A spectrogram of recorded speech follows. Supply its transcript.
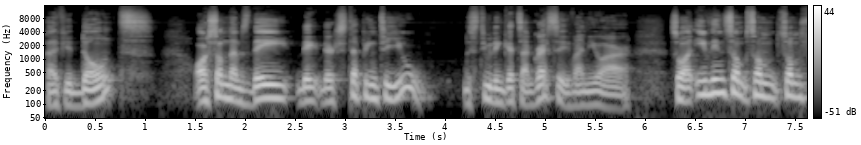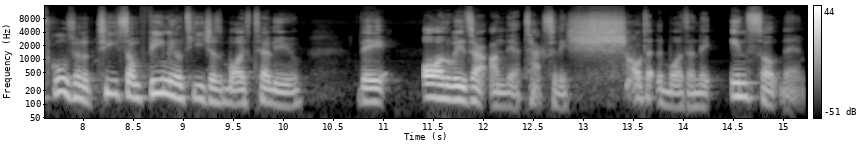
Because if you don't, or sometimes they, they, they're stepping to you. The student gets aggressive and you are. So even in some, some, some schools, you know, teach, some female teachers, boys tell you, they always are on the attack. So they shout at the boys and they insult them.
